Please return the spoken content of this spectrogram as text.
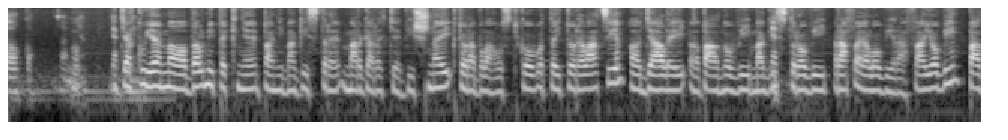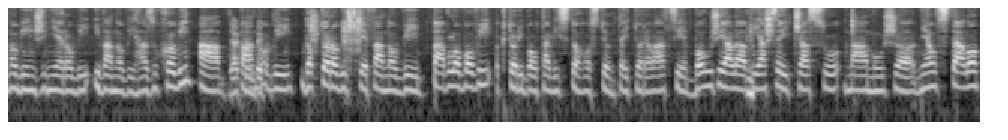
Toľko za mňa. Ďakujem. Ďakujem eh, veľmi pekne pani magistre Margarete Višnej, ktorá bola hostkou tejto relácie. A ďalej eh, pánovi magistrovi Rafaelovi Rafajovi, pánovi inžinierovi Ivanovi Hazuchovi a Ďakujem pánovi pekne. doktorovi Štefanovi Pavlovovi, ktorý bol takisto hostom tejto relácie. Bohužiaľ viacej času nám už eh, neostalo.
